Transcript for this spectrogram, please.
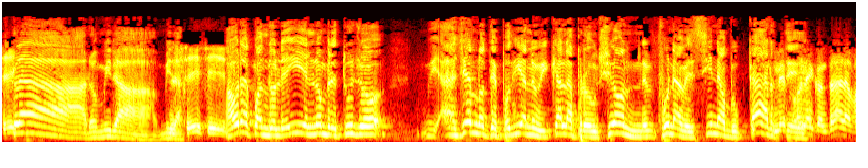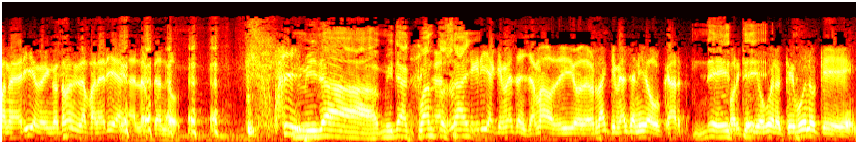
sí. Claro, mira, mira. Sí, sí. Ahora cuando leí el nombre tuyo, Ayer no te podían ubicar la producción, fue una vecina a buscarte. Me fueron a encontrar a la panadería, me encontraron en la panadería lautando. Sí. Mirá, mirá cuántos años. alegría que me hayan llamado, digo, de verdad que me hayan ido a buscar. Porque digo, bueno, qué bueno que,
